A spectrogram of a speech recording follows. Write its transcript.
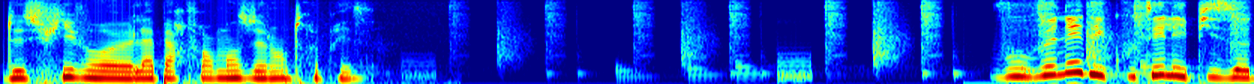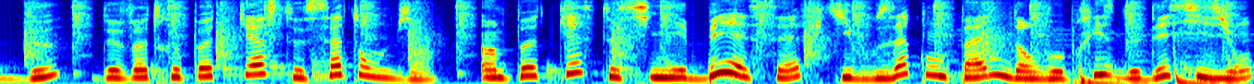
de suivre la de l'entreprise. Vous venez d'écouter l'épisode 2 de votre podcast Ça tombe bien, un podcast signé BSF qui vous accompagne dans vos prises de décision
